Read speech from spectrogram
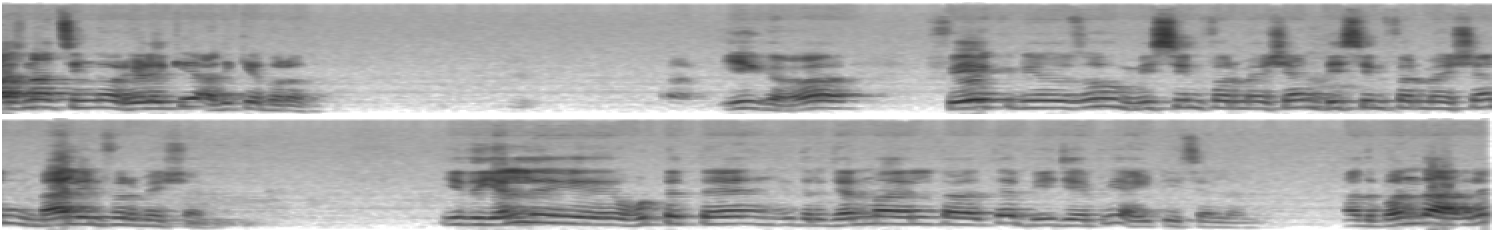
ರಾಜನಾಥ್ ಸಿಂಗ್ ಅವ್ರು ಹೇಳಿಕೆ ಅದಕ್ಕೆ ಬರೋದು. ಈಗ ಫೇಕ್ ನ್ಯೂಸು ಮಿಸ್ಇನ್ಫಾರ್ಮೇಷನ್ ಡಿಸ್ಇನ್ಫಾರ್ಮೇಷನ್ ಮ್ಯಾಲ್ ಇನ್ಫಾರ್ಮೇಷನ್ ಇದು ಎಲ್ಲಿ ಹುಟ್ಟುತ್ತೆ? ಇದ್ರ ಜನ್ಮ ಎಲ್ಲಿ ತಳುತ್ತೆ B J P I T ಸೆಲ್ಲಲ್ಲಿ ಅದು ಬಂದಾದರೆ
